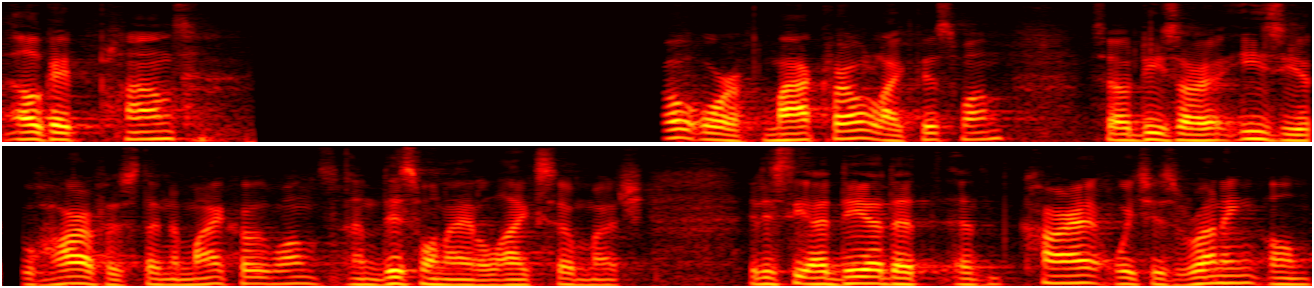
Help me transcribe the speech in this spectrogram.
algae plant or macro like this one. So these are easier to harvest than the micro ones, and this one I like so much. It is the idea that a car which is running on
